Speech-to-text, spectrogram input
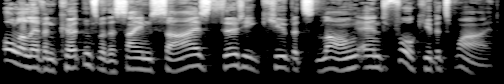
All 11 curtains were the same size, 30 cubits long and 4 cubits wide.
